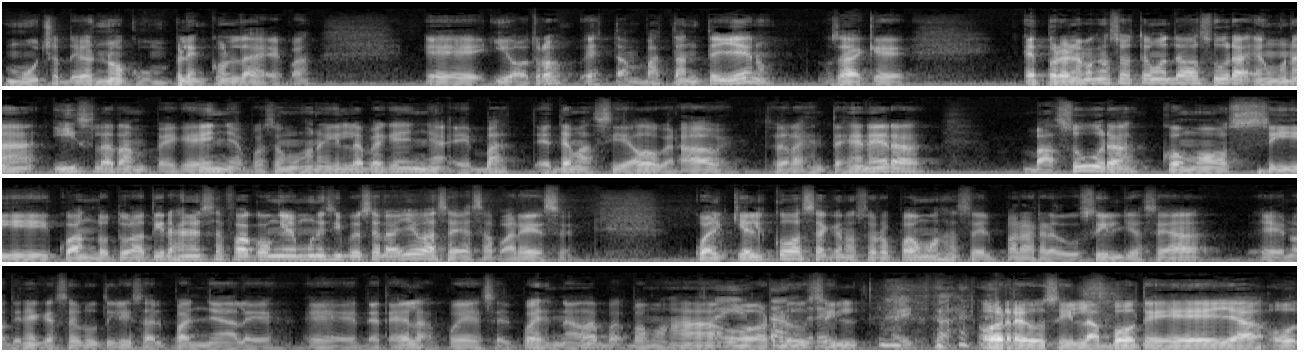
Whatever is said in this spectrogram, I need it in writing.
muchos de ellos no cumplen con la EPA. Eh, y otros están bastante llenos. O sea que el problema que nosotros tenemos de basura en una isla tan pequeña, pues somos una isla pequeña, es, es demasiado grave. Entonces la gente genera basura como si cuando tú la tiras en el zafacón y el municipio se la lleva, se desaparece. Cualquier cosa que nosotros podamos hacer para reducir, ya sea, eh, no tiene que ser utilizar pañales eh, de tela, puede ser pues nada, pues, vamos a o reducir o reducir las botellas o,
